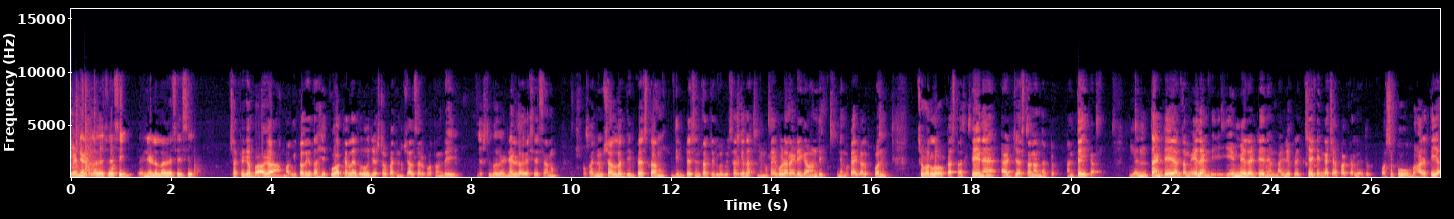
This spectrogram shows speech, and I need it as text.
వేడి నీళ్ళలో వేసేసి వేడి నీళ్ళలో వేసేసి చక్కగా బాగా మరుగుతుంది కదా. ఎక్కువ అక్కర్లేదు. జస్ట్ ఒక పది నిమిషాలు సరిపోతుంది. జస్ట్ ఇదిగో వేడి నీళ్ళలో వేసేసాను. ఒక పది నిమిషాల్లో దింపేస్తాను. దింపేసిన తర్వాత ఇదిగో చూసారు కదా నిమ్మకాయ కూడా రెడీగా ఉంది. నిమ్మకాయ కలుపుకొని చివరిలో కాస్త తేనె యాడ్ చేస్తాను అన్నట్టు. అంతే ఇక. ఎంత అంటే అంత మేలండి. ఏం మేలంటే నేను మళ్ళీ ప్రత్యేకంగా చెప్పక్కర్లేదు. పసుపు భారతీయ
